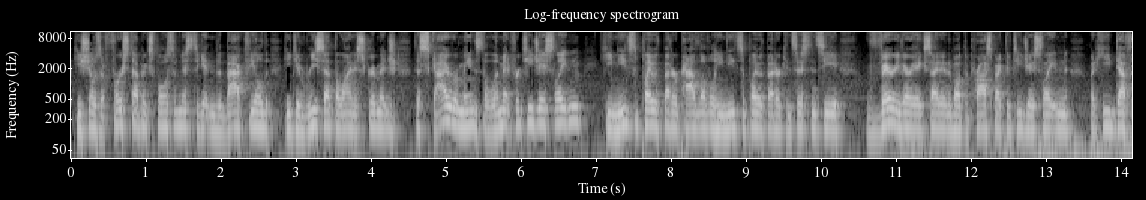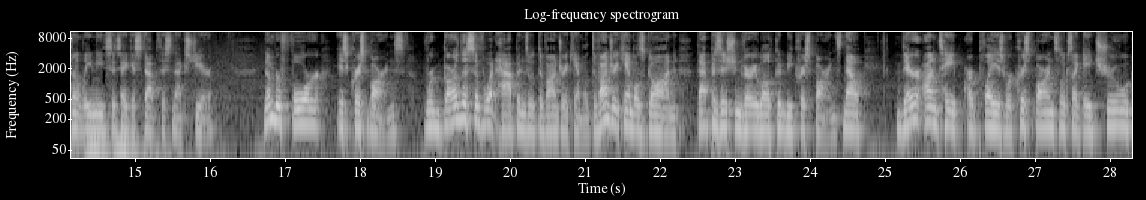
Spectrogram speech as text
He shows a first step explosiveness to get into the backfield. He can reset the line of scrimmage. The sky remains the limit for TJ Slaton. He needs to play with better pad level. He needs to play with better consistency. Very, very excited about the prospect of TJ Slaton, but he definitely needs to take a step this next year. Number four is Krys Barnes. Regardless of what happens with De'Vondre Campbell, De'Vondre Campbell's gone. That position very well could be Krys Barnes. Now, there on tape are plays where Krys Barnes looks like a true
